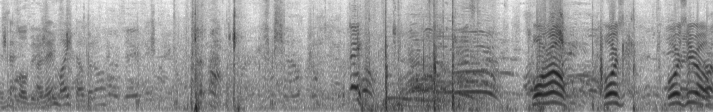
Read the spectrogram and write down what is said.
Is that, are they mic'd up at all? Four zero. Four, four zero.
